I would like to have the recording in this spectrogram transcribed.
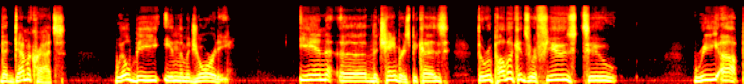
that Democrats will be in the majority in uh, the chambers because the Republicans refused to re up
